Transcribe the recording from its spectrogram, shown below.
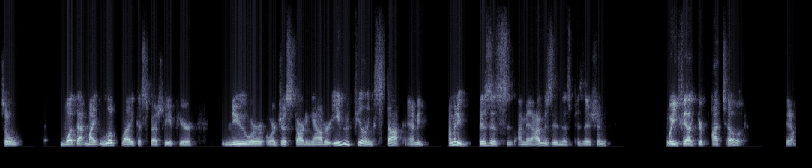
So, what that might look like, especially if you're new or, or just starting out or even feeling stuck. I mean, how many businesses? I mean, I was in this position where you feel like you're plateaued. You know,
